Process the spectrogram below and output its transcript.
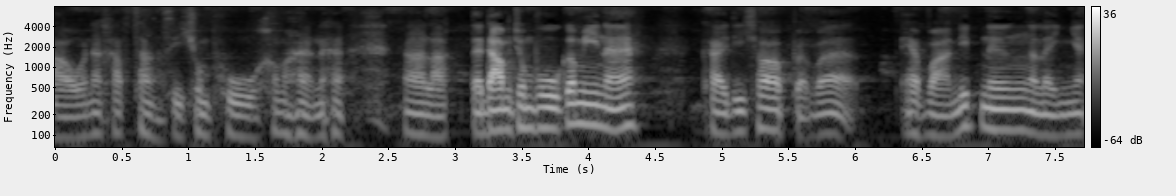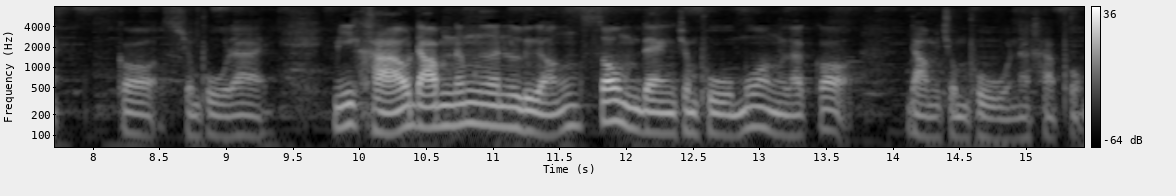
าวๆนะครับ สั่งสีชมพูเข้ามานะน่ารัก แต่ดำชมพูก็มีนะ ใครที่ชอบแบบว่าแอบหวานนิดนึงอะไรเงี้ยก็ชมพูได้ มีขาวดำน้ำเงินเหลือง ส้มแดงชมพูม่วงแล้วก็ดำชมพูนะครับผม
